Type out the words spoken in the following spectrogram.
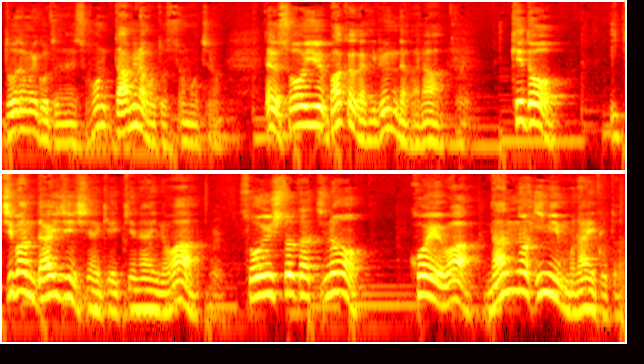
どうでもいいことじゃないです。ほんとダメなことですよもちろん。だけどそういうバカがいるんだからけど一番大事にしなきゃいけないのはそういう人たちの声は何の意味もないことだ。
